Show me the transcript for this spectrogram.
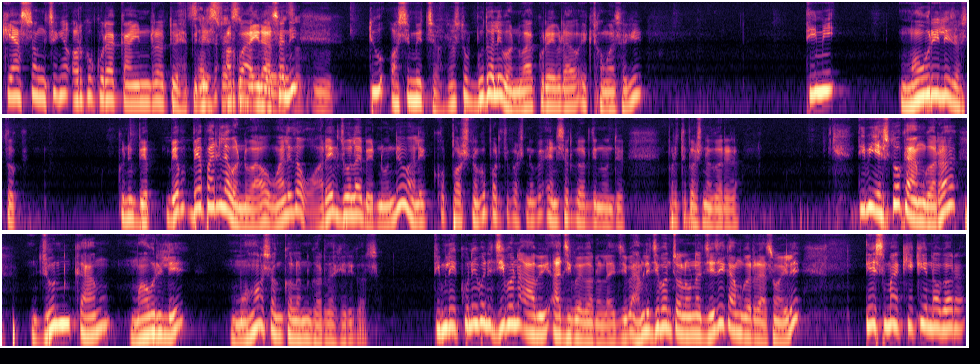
क्यास सँगसँगै अर्को कुरा काइन्ड र त्यो ह्याप्पिनेस अर्को आइरहेछ नि. त्यो असीमित छ। जस्तो बुद्धले भन्नुभएको कुरा एउटा एक ठाउँमा छ कि तिमी मौरीले जस्तो कुनै व्या व्या- व्यापारीलाई भन्नुभयो उहाँले त हरेक जोलाई भेट्नुहुन्थ्यो उहाँले प्रश्नको प्रति प्रश्नको एन्सर गरिदिनुहुन्थ्यो प्रति प्रश्न गरेर। तिमी यस्तो काम गर जुन काम मौरीले मह सङ्कलन गर्दाखेरि गर्छ। तिमीले कुनै पनि जीवन आवि आजीविका गर्नलाई जीवन हामीले जीवन चलाउन जे जे काम गरिरहेछौँ अहिले त्यसमा के के नगर?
